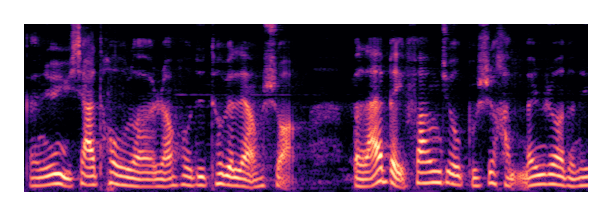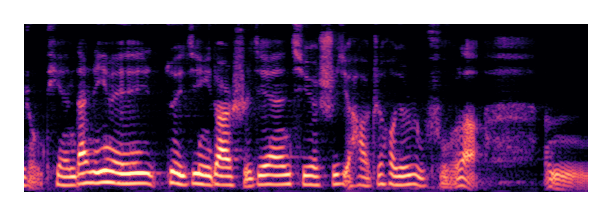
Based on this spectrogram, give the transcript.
感觉雨下透了，然后就特别凉爽。本来北方就不是很闷热的那种天，但是因为最近一段时间，七月十几号之后就入伏了，嗯，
